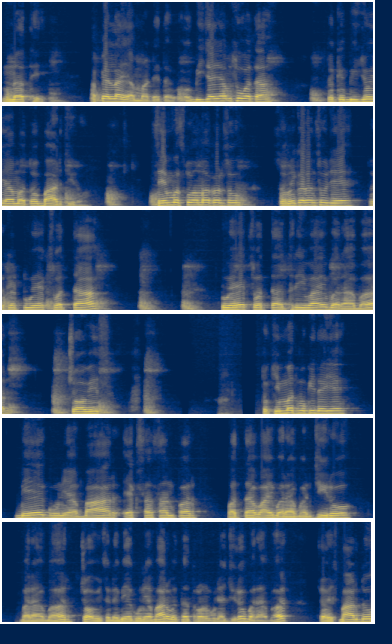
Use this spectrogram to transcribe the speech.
નથી. આ પહેલા યામ માટે થયું. હવે બીજા યામ શું હતા? તો કે બીજો યામ હતો બાર જીરો. સેમ વસ્તુ આમાં કરશું. સમીકરણ શું છે? તો કે ટુ એક્સ વત્તા ટુ એક્સ વત્તા થ્રી વાય બરાબર ચોવીસ. તો કિંમત મૂકી દઈએ. બે ગુણ્યા બાર એક્સના સ્થાન પર વત્તા વાય બરાબર જીરો બરાબર ચોવીસ. એટલે બે ગુણ્યા બાર વત્તા ત્રણ ગુણ્યા જીરો બરાબર ચોવીસ. બાર દો.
